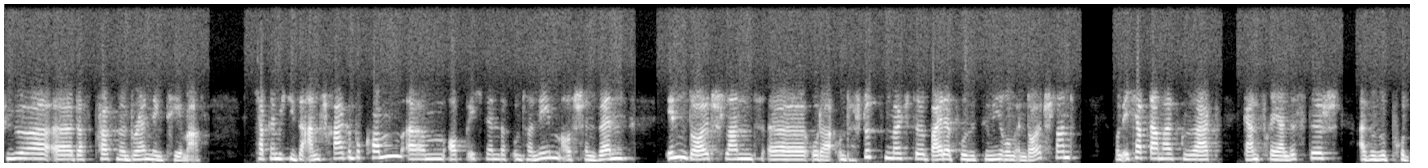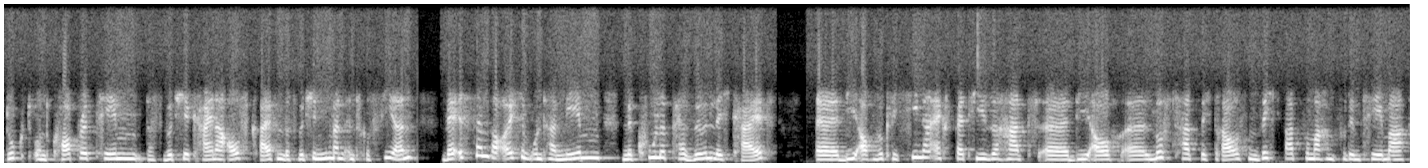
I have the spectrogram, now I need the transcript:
für äh, das Personal Branding Thema. Ich habe nämlich diese Anfrage bekommen, ähm, ob ich denn das Unternehmen aus Shenzhen in Deutschland oder unterstützen möchte bei der Positionierung in Deutschland. Und ich habe damals gesagt, ganz realistisch, also so Produkt- und Corporate-Themen, das wird hier keiner aufgreifen, das wird hier niemand interessieren. Wer ist denn bei euch im Unternehmen eine coole Persönlichkeit, äh, die auch wirklich China-Expertise hat, äh, die auch äh, Lust hat, sich draußen sichtbar zu machen zu dem Thema?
